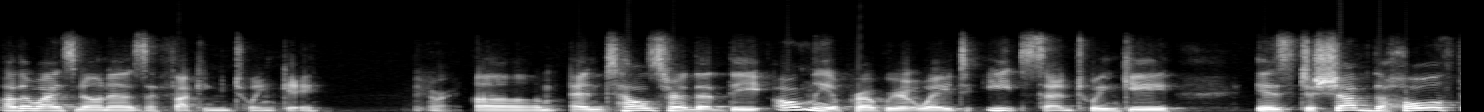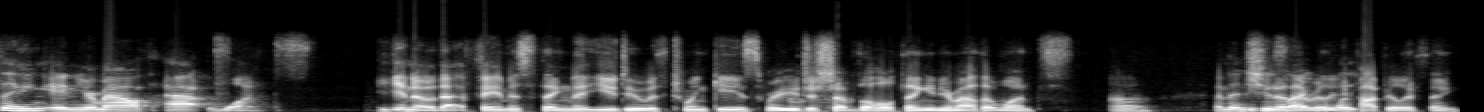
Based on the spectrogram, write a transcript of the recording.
otherwise known as a fucking Twinkie, All right. um, and tells her that the only appropriate way to eat said Twinkie is to shove the whole thing in your mouth at once. You know, that famous thing that you do with Twinkies where you just shove the whole thing in your mouth at once? Uh-huh. and then you she's know like, that really well, popular thing?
